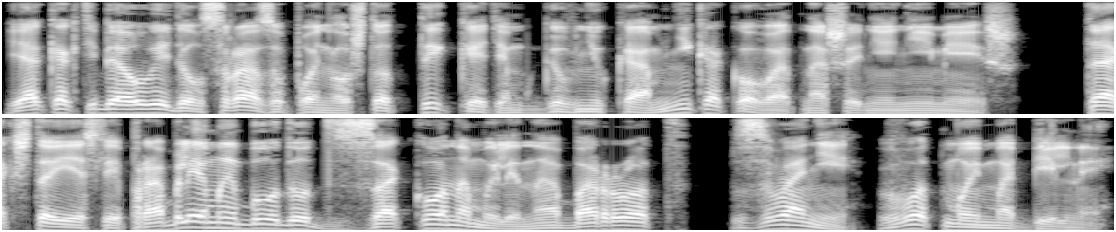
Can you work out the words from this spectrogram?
Я, как тебя увидел, сразу понял, что ты к этим говнюкам никакого отношения не имеешь. Так что если проблемы будут с законом или наоборот, звони, вот мой мобильный».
